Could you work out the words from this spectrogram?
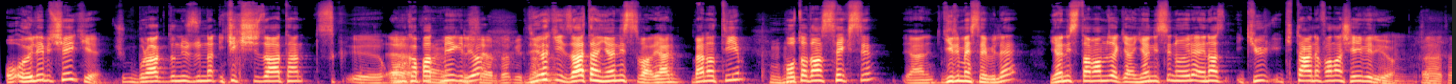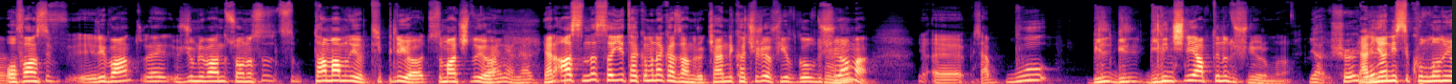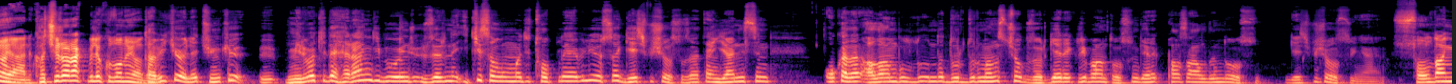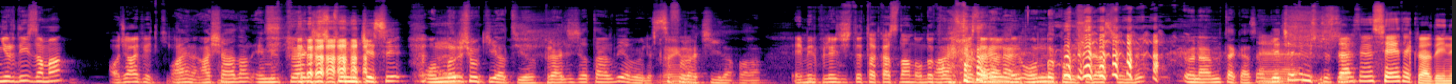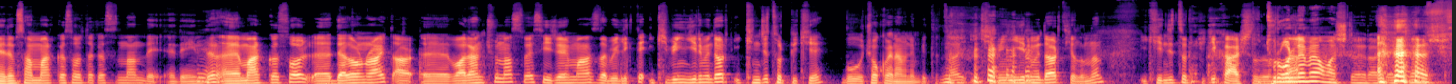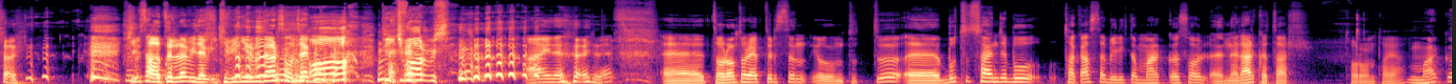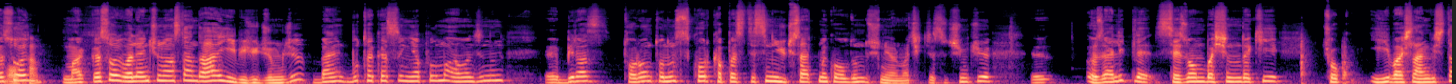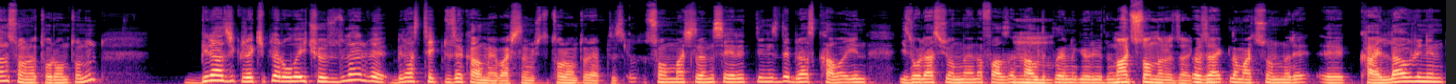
O öyle bir şey ki. Çünkü Brogdon yüzünden iki kişi zaten sık, e, onu Evet, kapatmaya aynen. geliyor. Diyor tane. ki zaten Yanis var. Yani ben atayım Hı hı. potadan seksin. Yani girmese bile Yanis tamamlayacak. Yani Yanis'in öyle en az 2 iki tane falan şey veriyor. Evet, evet. Ofansif e, rebound ve hücum reboundu sonrası tamamlıyor, tipliyor, smaçlıyor. Aynen yani Yani aslında sayı takımına kazandırıyor. Kendi kaçırıyor, field goal düşüyor ama e, mesela bu bil- bil- bilinçli yaptığını düşünüyorum bunu. ya şöyle Yani Yanis'i kullanıyor yani. Kaçırarak bile kullanıyor adam. Tabii ki öyle çünkü e, Milwaukee'de herhangi bir oyuncu üzerine iki savunmacı toplayabiliyorsa geçmiş olsun. Zaten Yanis'in o kadar alan bulduğunda durdurmanız çok zor. Gerek rebound olsun gerek pas aldığında olsun. Geçmiş olsun yani. Soldan girdiği zaman acayip etkili. Aynen aşağıdan Emir Prelcic turnikesi onları çok iyi atıyor. Prelcic atardı ya böyle sıfır Aynen. açıyla falan. Emir Pledic'te takaslandı. Onu da konuşacağız herhalde. Aynen onu da konuşacağız şimdi. Önemli takas. Ee, Geçelim istiyorsan. İsterseniz şeye tekrar değinelim. Sen Marc Gasol takasından de, değindin. Hı. Ee, Marc Gasol, e, Delon Wright, Ar- e, Valanciunas ve CJ Miles'la birlikte 2024 ikinci tur piki. Bu çok önemli bir detay. 2024 yılının ikinci tur piki karşılığında. Trolleme amaçlı herhalde. Kimse hatırlamayacak. 2024 olacak. Aa, pik varmış. Aynen öyle. Ee, Toronto Raptors'ın yolunu tuttu. Ee, bu tut sence bu takasla birlikte Marc Gasol e, neler katar Toronto'ya? Mark Gasol, Volkan. Mark Gasol Valanciunas'tan daha iyi bir hücumcu. Ben bu takasın yapılma amacının e, biraz Toronto'nun skor kapasitesini yükseltmek olduğunu düşünüyorum açıkçası. Çünkü e, özellikle sezon başındaki çok iyi başlangıçtan sonra Toronto'nun birazcık rakipler olayı çözdüler ve biraz tek düze kalmaya başlamıştı Toronto Raptors. Son maçlarını seyrettiğinizde biraz Kavai'nin izolasyonlarına fazla Hmm. kaldıklarını görüyordunuz. Maç sonları özellikle. Özellikle maç sonları e, Kyle Lowry'nin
